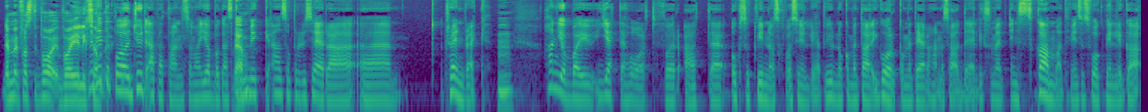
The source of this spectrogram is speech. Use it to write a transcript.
Nej, men fast vad, vad är liksom... Men titta på Jude Apatow som har jobbat ganska Vem? mycket, han som producerar uh, Trainwreck. Mm. Han jobbar ju jättehårt för att eh, också kvinnor ska få synlighet. Jag gjorde någon kommentar, igår kommenterade han och sa att det är liksom en, en skam att det finns så få kvinnliga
